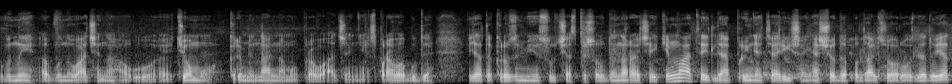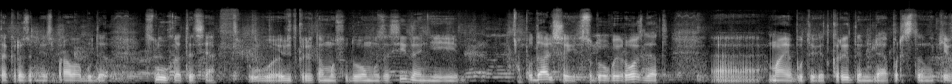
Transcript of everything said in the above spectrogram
вини обвинуваченого у цьому кримінальному провадженні. Справа буде, я так розумію, суд зараз пішов до нарадчої кімнати для прийняття рішення щодо подальшого розгляду. Я так розумію, справа буде слухатися у відкритому судовому засіданні. Подальший судовий розгляд е, має бути відкритим для представників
